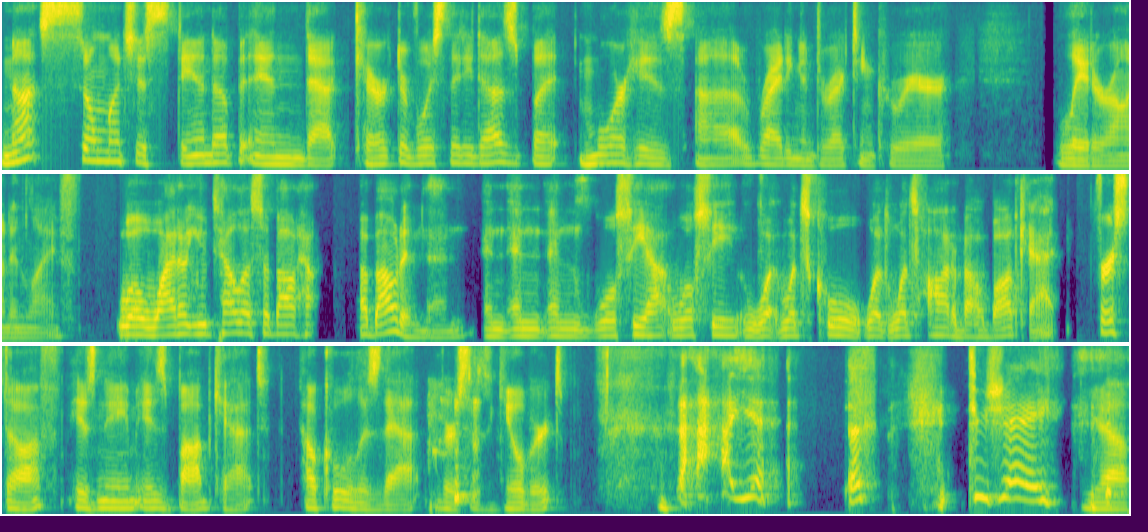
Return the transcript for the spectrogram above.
not so much his stand up and that character voice that he does, but more his uh, writing and directing career later on in life. Well, why don't you tell us about how about him then, and and and we'll see how we'll see what what's cool, what what's hot about Bobcat. First off, his name is Bobcat. How cool is that versus Gilbert? yeah, touche. yeah.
